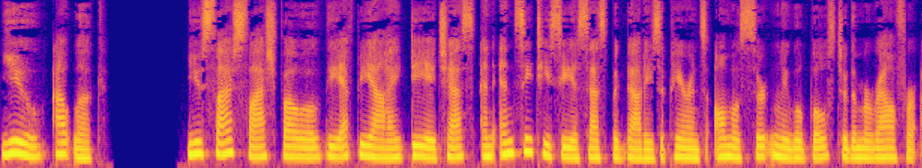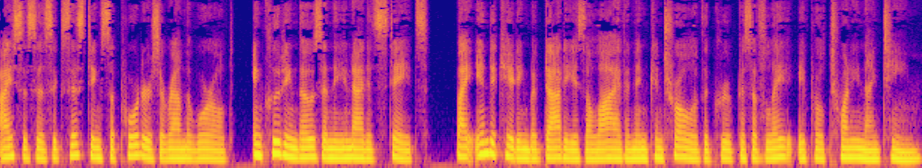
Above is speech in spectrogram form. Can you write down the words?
U. Outlook U slash slash FOO, the FBI, DHS, and NCTC assess Baghdadi's appearance almost certainly will bolster the morale for ISIS's existing supporters around the world, including those in the United States, by indicating Baghdadi is alive and in control of the group as of late April 2019.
